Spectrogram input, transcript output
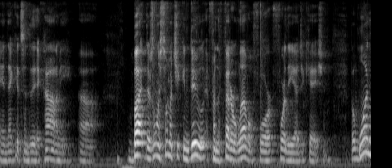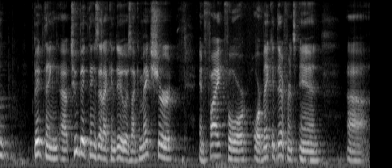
and that gets into the economy. But there's only so much you can do from the federal level for, for the education. But one big thing, uh, two big things that I can do is I can make sure and fight for or make a difference in uh,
